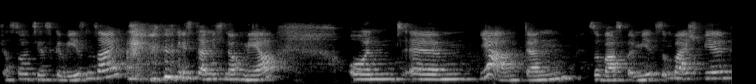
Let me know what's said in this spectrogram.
das soll es jetzt gewesen sein, ist da nicht noch mehr? Und ähm, ja, dann, so war es bei mir zum Beispiel,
